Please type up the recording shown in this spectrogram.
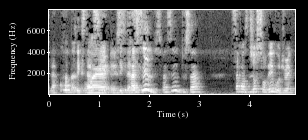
La Fanta- l'ecstasy, ouais, c'est facile, c'est facile tout ça. Ça qu'on dit toujours surveiller vos drinks.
